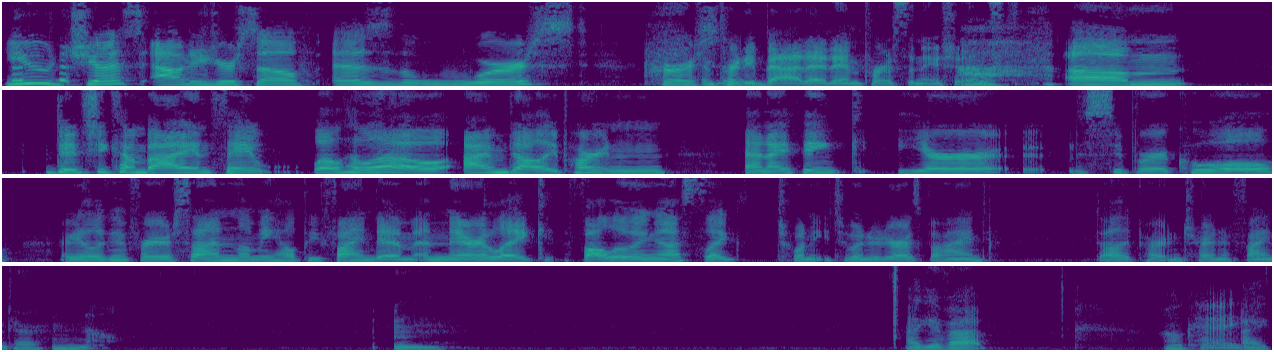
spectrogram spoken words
you just outed yourself as the worst person. I'm pretty bad at impersonations. um, did she come by and say, "Well, hello, I'm Dolly Parton, and I think you're super cool. Are you looking for your son? Let me help you find him." And they're like following us, like 20, 200 yards behind. Dolly Parton trying to find her. No. Mm. I give up. Okay. I,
